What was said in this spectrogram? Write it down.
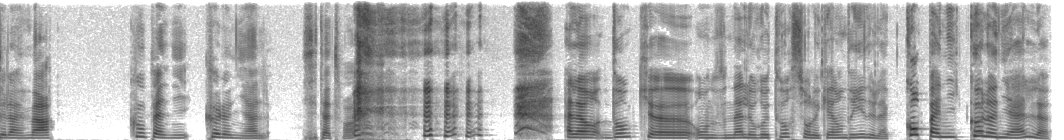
de la marque Compagnie Coloniale. C'est à toi. Alors, donc, euh, on a le retour sur le calendrier de la compagnie coloniale,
